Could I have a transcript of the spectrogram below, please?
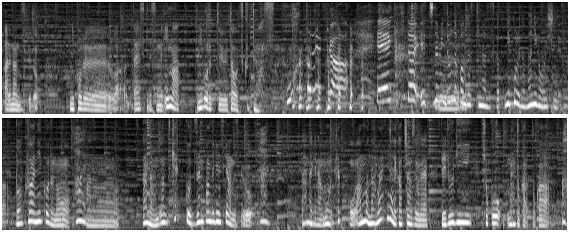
あれなんですけどニコルは大好きですね。今ニコルっていう歌を作ってます。本当ですか？えー、聞きたい。えちなみにどんなパンが好きなんですか、ニコルの何が美味しいんですか？僕はニコルの、はい、あのー、なんだろう結構全般的に好きなんですけど、はい、なんだっけなもう結構あんま名前見ないで買っちゃうんですよね。ベルギーチョコなんとかとか。あ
